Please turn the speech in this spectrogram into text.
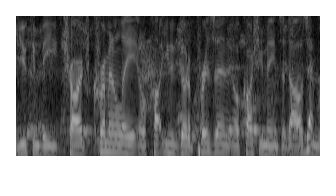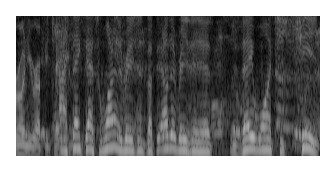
You can be charged criminally. It'll co- you could go to prison. It'll cost you millions of dollars and ruin your reputation. I think that's one of the reasons, but the other reason is they want to cheat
